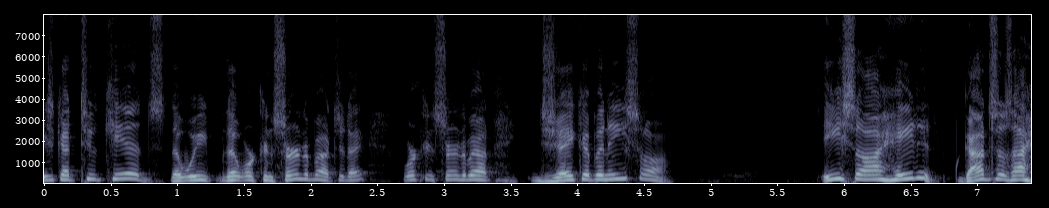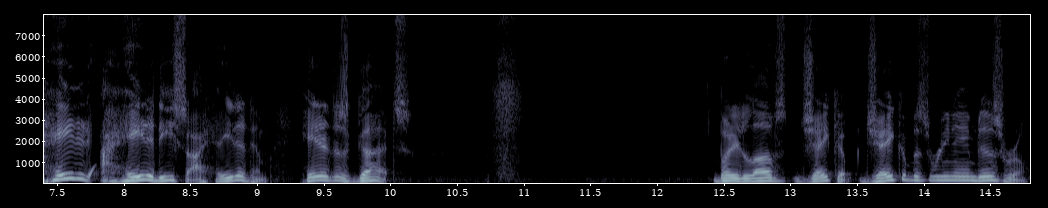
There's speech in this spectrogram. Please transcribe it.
He's got two kids that we that we're concerned about today. We're concerned about Jacob and Esau. Esau hated. God says, I hated, I hated Esau. I hated him. Hated his guts. But he loves Jacob. Jacob is renamed Israel.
